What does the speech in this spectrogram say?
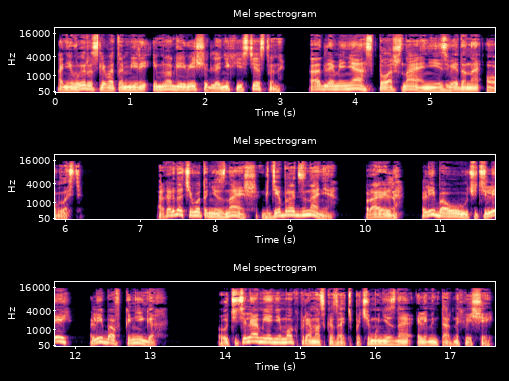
они выросли в этом мире, и многие вещи для них естественны. А для меня сплошная неизведанная область. А когда чего-то не знаешь, где брать знания? Правильно, либо у учителей, либо в книгах. Учителям я не мог прямо сказать, почему не знаю элементарных вещей.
